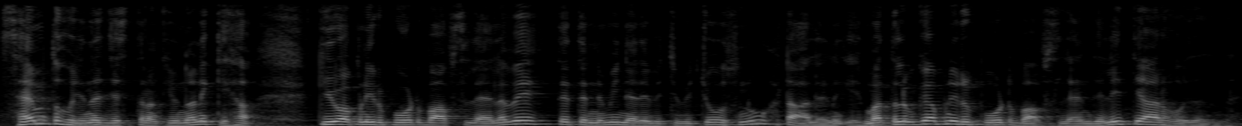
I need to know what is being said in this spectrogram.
ਸਹਿਮਤ ਹੋ ਜਾਂਦਾ ਜਿਸ ਤਰ੍ਹਾਂ ਕਿ ਉਹਨਾਂ ਨੇ ਕਿਹਾ ਕਿ ਉਹ ਆਪਣੀ ਰਿਪੋਰਟ ਵਾਪਸ ਲੈ ਲਵੇ ਤੇ 3 ਮਹੀਨਿਆਂ ਦੇ ਵਿੱਚ ਵਿੱਚ ਉਸ ਨੂੰ ਹਟਾ ਲੈਣਗੇ। ਮਤਲਬ ਕਿ ਆਪਣੀ ਰਿਪੋਰਟ ਵਾਪਸ ਲੈਣ ਦੇ ਲਈ ਤਿਆਰ ਹੋ ਜਾਂਦਾ ਹੈ।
